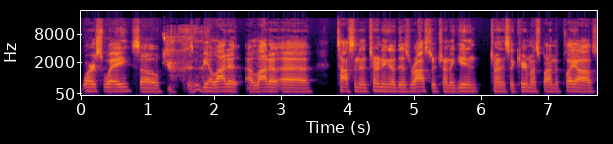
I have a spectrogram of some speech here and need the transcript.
worst way. So there's gonna be a lot of a lot of uh, tossing and turning of this roster, trying to get in, trying to secure my spot in the playoffs.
